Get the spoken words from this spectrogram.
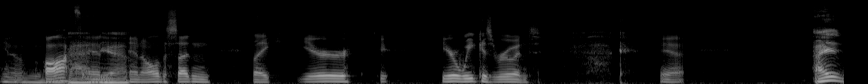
you know, Mm, off, bad, and yeah. and all of a sudden, like your your week is ruined. Fuck. Yeah. I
